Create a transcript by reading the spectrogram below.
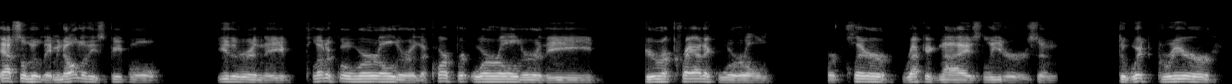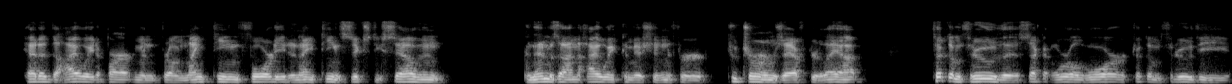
Absolutely. I mean, all of these people, either in the political world or the corporate world or the bureaucratic world were clear, recognized leaders. And DeWitt Greer headed the highway department from 1940 to 1967, and then was on the highway commission for two terms after that. Took them through the Second World War, took them through the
